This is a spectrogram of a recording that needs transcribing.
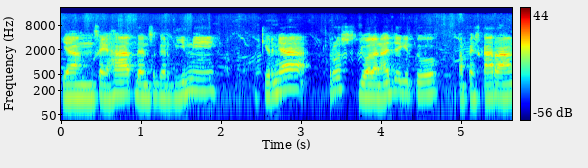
yang sehat dan segar gini. Akhirnya terus jualan aja gitu sampai sekarang.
